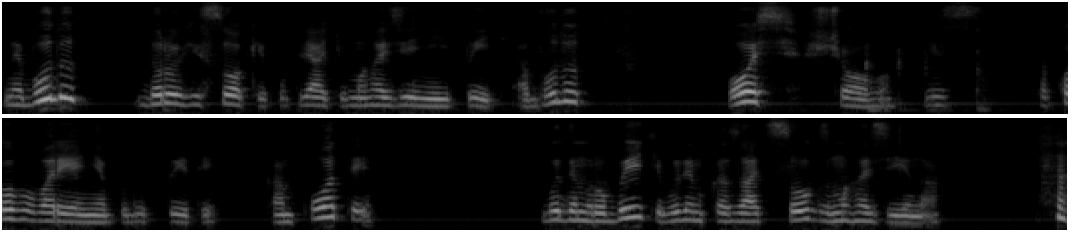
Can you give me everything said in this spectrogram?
Не будуть дорогі соки купляти в магазині і пити, а будуть ось з чого. Із такого варення будуть пити компоти. Будемо робити і будемо казати сок з магазина.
